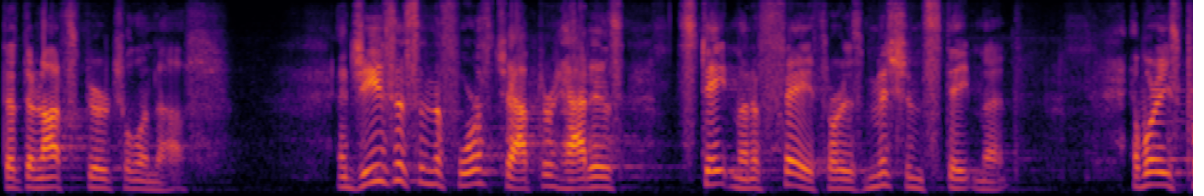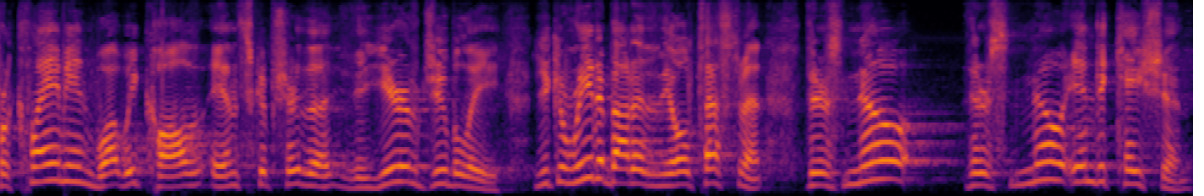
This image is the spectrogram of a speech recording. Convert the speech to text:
that they're not spiritual enough and Jesus in the fourth chapter had his statement of faith or his mission statement. And where he's proclaiming what we call in Scripture the, the year of Jubilee. You can read about it in the Old Testament. There's no, there's no indication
